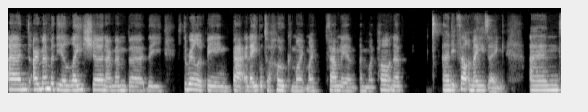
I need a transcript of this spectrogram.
And I remember the elation, I remember the thrill of being back and able to hug my, my family and, and my partner. And it felt amazing. And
